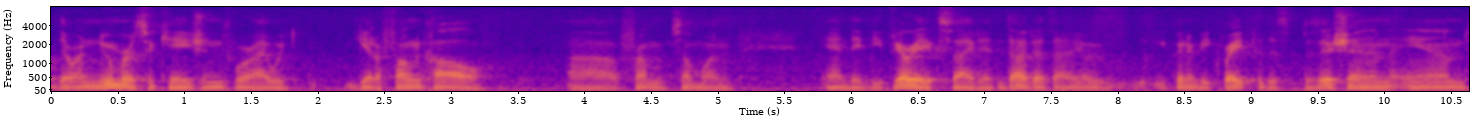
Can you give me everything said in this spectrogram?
there were numerous occasions where I would get a phone call uh, from someone and they'd be very excited. Da, da, da, you're going to be great for this position. And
